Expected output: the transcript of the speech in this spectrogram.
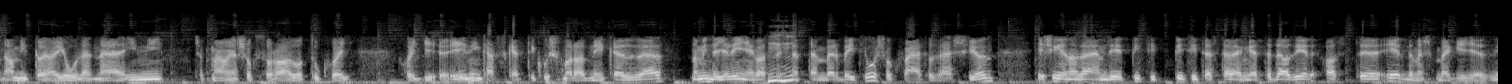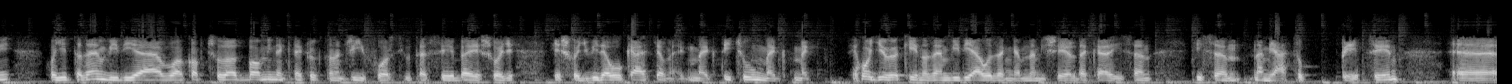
amit olyan jó lenne elhinni, csak már olyan sokszor hallottuk, hogy hogy én inkább szkeptikus maradnék ezzel. Na mindegy, a lényeg az, uh-huh. hogy mhm. szeptemberben itt jó sok változás jön, és igen, az AMD picit, picit ezt elengedte, de azért azt érdemes megjegyezni, hogy itt az Nvidia-val kapcsolatban mindenkinek rögtön a GeForce jut eszébe, és hogy, és hogy videókártya, meg, meg ticsunk, meg, meg hogy jövök én az Nvidia-hoz, engem nem is érdekel, hiszen, hiszen nem játszok PC-n,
